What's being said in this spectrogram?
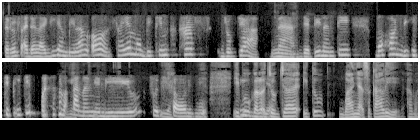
Terus ada lagi yang bilang, oh saya mau bikin khas Jogja. Nah, jadi nanti mohon diicip-icip makanannya di food Iya, stall Ibu. iya. Ibu kalau Iya. Jogja itu banyak sekali. Apa,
